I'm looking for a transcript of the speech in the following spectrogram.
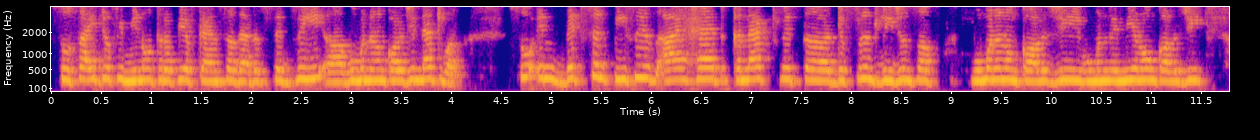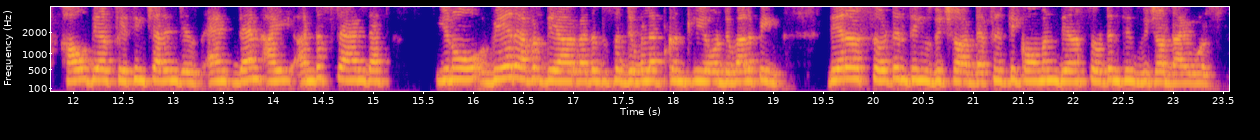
Society of Immunotherapy of Cancer, that is SITC uh, Women in Oncology Network. So, in bits and pieces, I had connect with different regions of women in oncology, women in immuno-oncology, how they are facing challenges, and then I understand that you know wherever they are, whether this is a developed country or developing, there are certain things which are definitely common. There are certain things which are diverse,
